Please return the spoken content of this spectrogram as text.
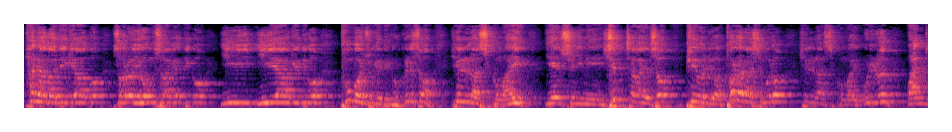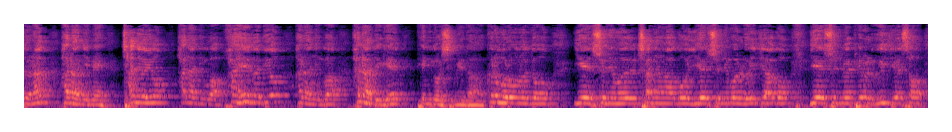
하나가 되게 하고 서로 용서하게 되고 이, 이해하게 되고 품어주게 되고 그래서 힐라스코마이 예수님이 십자가에서 피 흘려 돌아가심으로 힐라스코마이 우리는 완전한 하나님의 자녀요 하나님과 화해가 되어 하나님과 하나 되게 된 것입니다. 그러므로 오늘도 예수님을 찬양하고 예수님을 의지하고 예수님의 피를 의지해서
